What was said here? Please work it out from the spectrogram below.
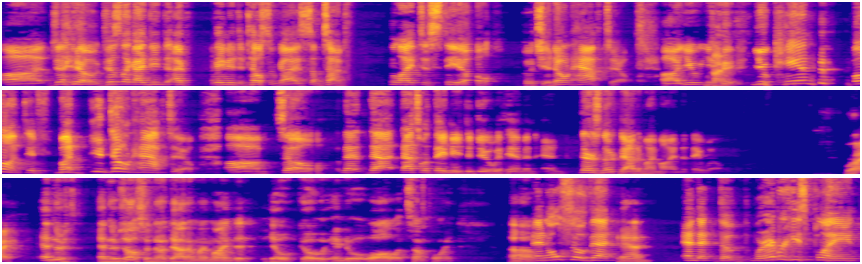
Uh, just, you know, just like I need, to, I need to tell some guys sometimes, light to steal but you don't have to. Uh, you right. you, you can bunt if, but you don't have to. Um, so that that that's what they need to do with him, and, and there's no doubt in my mind that they will. Right, and there's and there's also no doubt in my mind that he'll go into a wall at some point. Um, and also that and and that the wherever he's playing,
